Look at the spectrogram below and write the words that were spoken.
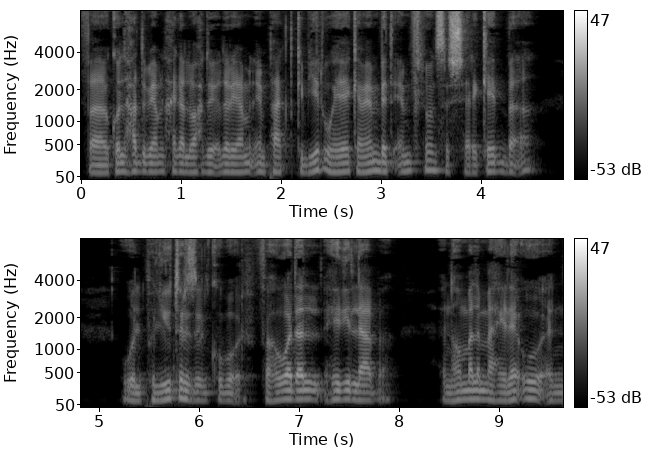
فكل حد بيعمل حاجة لوحده يقدر يعمل impact كبير وهي كمان بت influence الشركات بقى وال polluters الكبار. فهو ده هي دي اللعبة إن هم لما هيلاقوا إن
